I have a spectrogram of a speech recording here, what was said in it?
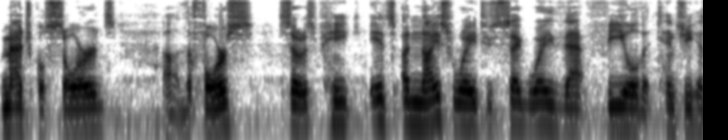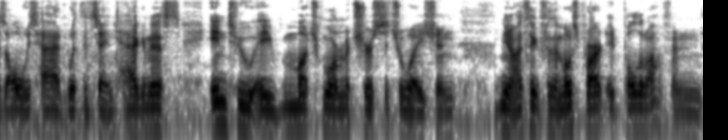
magical swords, uh, the Force, so to speak, it's a nice way to segue that feel that Tenchi has always had with its antagonists into a much more mature situation. You know, I think for the most part, it pulled it off. And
